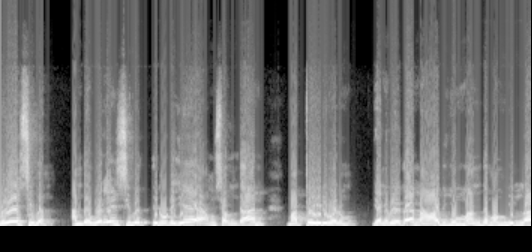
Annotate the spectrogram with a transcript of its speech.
ஒரே சிவன் அந்த ஒரே சிவத்தினுடைய அம்சம்தான் மற்ற இருவரும். எனவேதான் ஆதியும் அந்தமும் இல்லா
